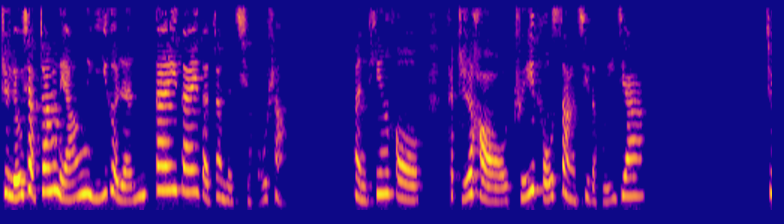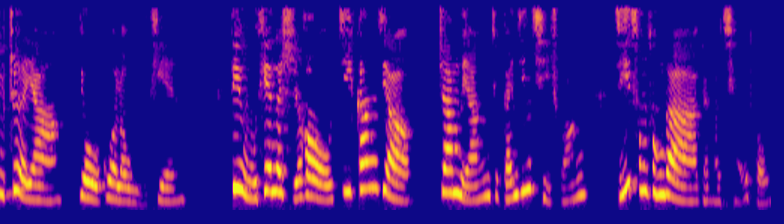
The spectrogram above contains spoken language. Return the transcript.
只留下张良一个人呆呆的站在桥上。半天后，他只好垂头丧气的回家。就这样，又过了五天。第五天的时候，鸡刚叫，张良就赶紧起床，急匆匆的赶到桥头。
